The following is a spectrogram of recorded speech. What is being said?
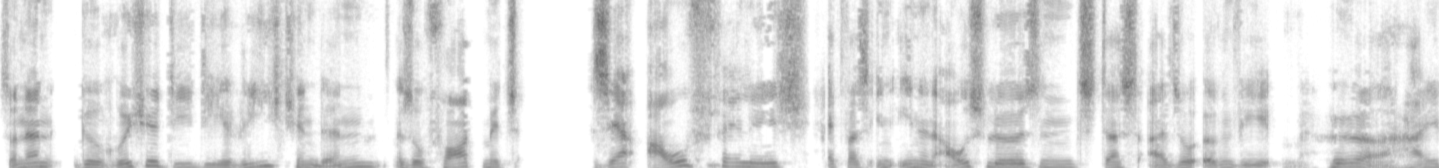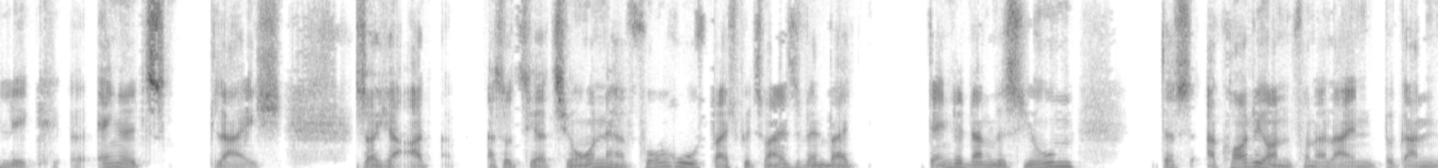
sondern Gerüche, die die Riechenden sofort mit sehr auffällig etwas in ihnen auslösend, das also irgendwie höher, heilig, äh, engelsgleich solche Art Assoziationen hervorruft, beispielsweise wenn bei Daniel Douglas Hume das Akkordeon von allein begann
